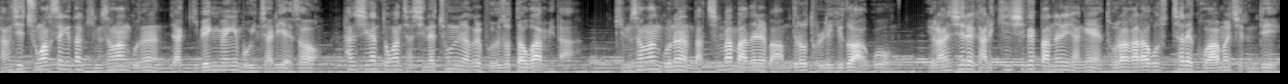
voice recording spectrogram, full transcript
당시 중학생이던 김성한 군은 약 200명이 모인 자리에서 1시간 동안 자신의 초능력을 보여줬다고 합니다. 김성한 군은 나침반 바늘을 마음대로 돌리기도 하고 11시를 가리킨 시계바늘을 향해 돌아가라고 수차례 고함을 지른 뒤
